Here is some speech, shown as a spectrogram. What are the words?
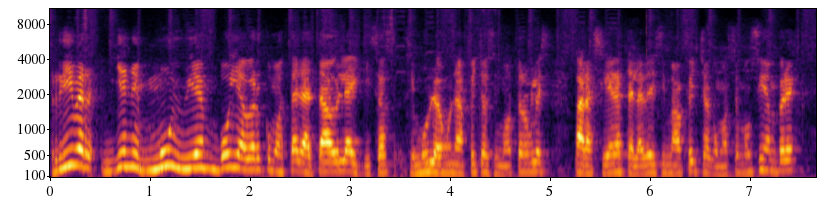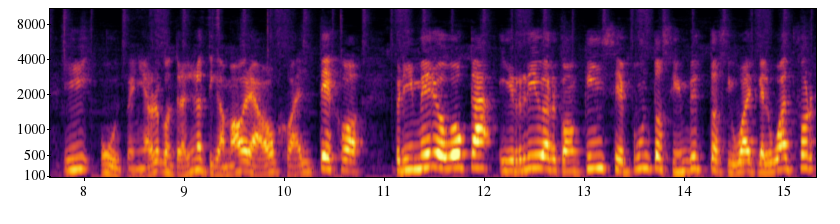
River viene muy bien. Voy a ver cómo está la tabla y quizás simulo algunas fechas y mostrarles para llegar hasta la décima fecha como hacemos siempre. Y, uy, Peñarol contra el Nottingham. Ahora, ojo al tejo. Primero Boca y River con 15 puntos invictos igual que el Watford.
